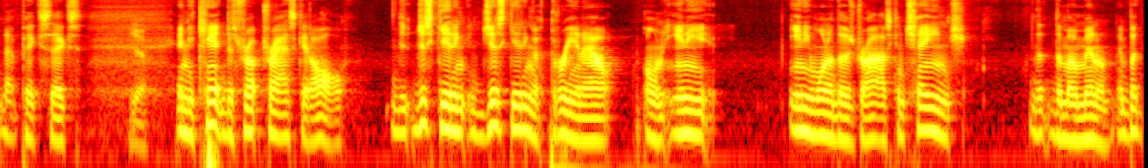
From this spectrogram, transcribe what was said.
that pick six Yeah. and you can't disrupt Trask at all. Just getting just getting a three and out on any any one of those drives can change the, the momentum. But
